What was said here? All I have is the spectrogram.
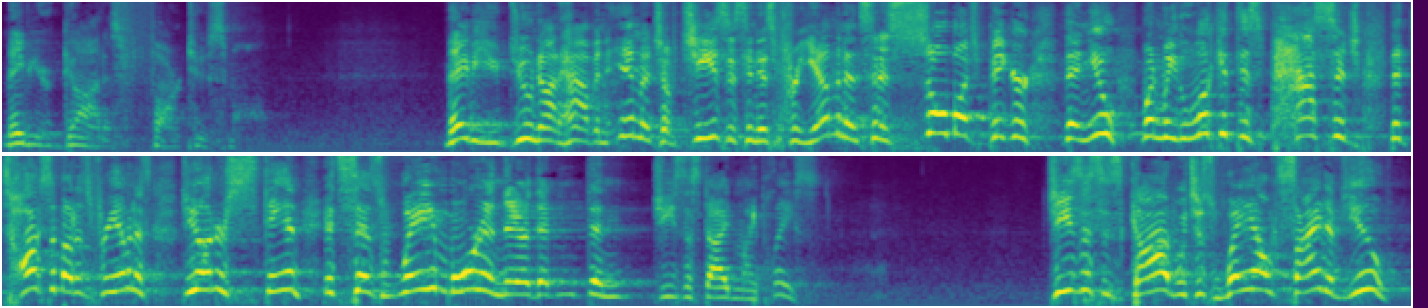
Maybe your God is far too small. Maybe you do not have an image of Jesus in his preeminence that is so much bigger than you. When we look at this passage that talks about his preeminence, do you understand? It says way more in there than, than Jesus died in my place. Jesus is God, which is way outside of you.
